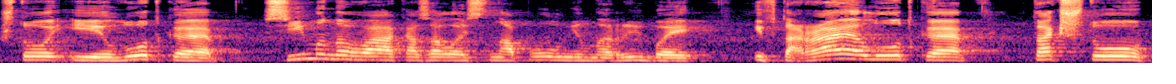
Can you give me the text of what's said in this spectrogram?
что и лодка Симонова оказалась наполнена рыбой, и вторая лодка, так что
